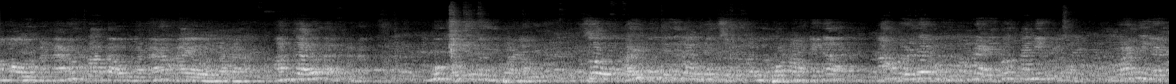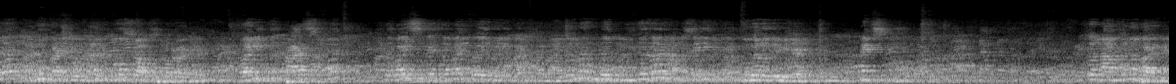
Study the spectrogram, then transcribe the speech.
அம்மா ஒரு மணி நேரம் தாத்தா ஒரு மணி நேரம் ஆயா ஒரு மணி நேரம். அந்த அளவுக்கு இருக்கணும் மூக்கு வச்சு வந்து போடலாம் ஸோ அழுப்பு எதிராக மூச்சு வந்து போட்டோம் அப்படின்னா நாம எழுத நமக்கு தொண்டை அடிக்கும் தண்ணி குடிக்கும் குழந்தைங்க எழுத அதுவும் கிடைக்கும் மோஸ்ட் ஆஃப் சொல்றாங்க வலிக்கு பேரசிட்டமால் அந்த வயசுக்கு ஏற்ற மாதிரி வயிறு வலி கிடைக்கலாம் இதெல்லாம் இந்த இதுதான் நம்ம செய்ய வேண்டிய முதல் உதவிகள் நெக்ஸ்ட் ஸோ நான் சொன்ன பாருங்க.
